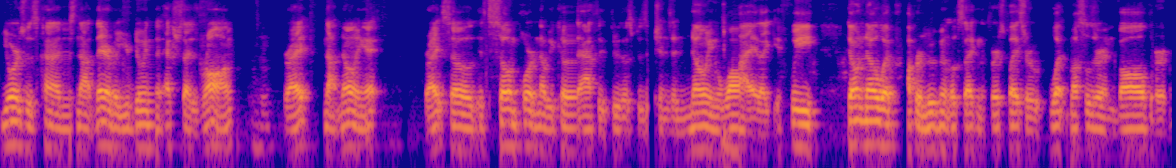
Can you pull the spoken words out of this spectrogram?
yours was kind of just not there. But you're doing the exercise wrong, Mhm. right? Not knowing it, right? So it's so important that we coach the athlete through those positions and knowing why. Like if we don't know what proper movement looks like in the first place, or what muscles are involved, or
